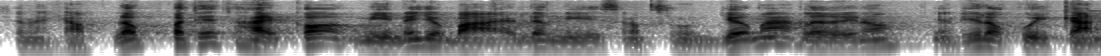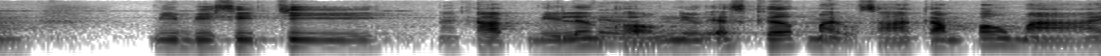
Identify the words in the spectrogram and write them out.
ใช่ไหมครับ แล้วประเทศไทยก็มีนโยบายเรื่องนี้สนับสนุนเยอะมากเลยเนาะอย่างที่เราคุยกันมี BCG นะครับมีเรื่องของ New S Curve ใหม่อุตสาหกรรมเป้าหมาย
